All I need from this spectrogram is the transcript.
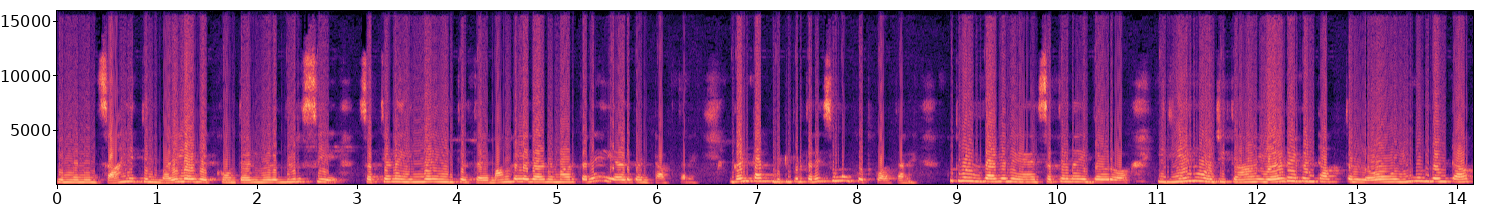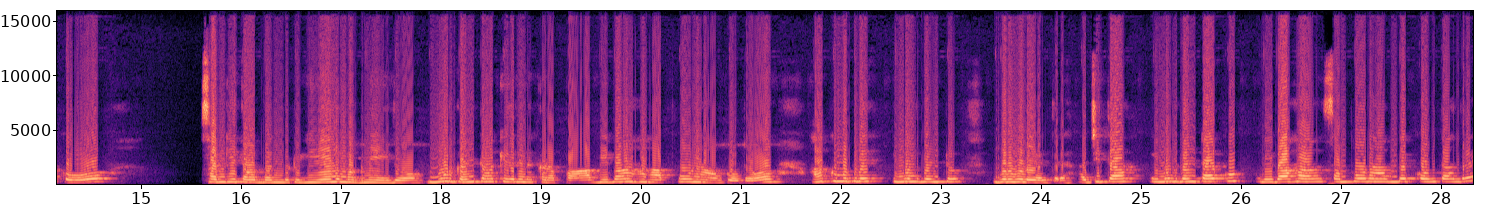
ಇನ್ನು ನಿನ್ ಸಾಹಿತ್ಯ ಮರಿಲೇಬೇಕು ಅಂತ ಹೇಳಿ ನಿರ್ಧರಿಸಿ ಸತ್ಯನ ಹಿಂದೆ ನಿಂತಿರ್ತಾರೆ. ಮಾಂಗಲ್ಯ ಧಾರಣೆ ಮಾಡ್ತಾರೆ, ಎರಡು ಗಂಟೆ ಹಾಕ್ತಾರೆ. ಗಂಟೆ ಹಾಕಿ ಬಿಟ್ಬಿಡ್ತಾರೆ ಸುಮ್ಮನೆ ಕೂತ್ಕೊಳ್ತಾನೆ. ಕೂತ್ಕೊಳ್ದಾಗೇನೆ ಸತ್ಯನ ಇದ್ದವರು, ಇದೇನು ಅಜಿತ, ಎರಡೇ ಗಂಟೆ ಹಾಕ್ತಲ್ಲೋ, ಇನ್ನೊಂದು ಗಂಟೆ ಹಾಕೋ. ಸಂಗೀತ ಅವ್ರು ಬಂದ್ಬಿಟ್ಟು ಏನು ಮಗ್ನೆ ಇದು? ಮೂರ್ ಗಂಟೆ ಹಾಕಿದ್ರೆ ಕಣಪ್ಪ, ವಿವಾಹ ಅಪೂರ್ಣ ಆಗೋದು. ಹಾಕು ಮಗ್ನೆ, ಇನ್ನೊಂದ್ ಗಂಟು. ಗುರುಗಳು ಹೇಳ್ತಾರೆ, ಅಜಿತ, ಇನ್ನೊಂದ್ ಗಂಟೆ ಹಾಕು. ವಿವಾಹ ಸಂಪೂರ್ಣ ಆಗ್ಬೇಕು ಅಂತ ಅಂದ್ರೆ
